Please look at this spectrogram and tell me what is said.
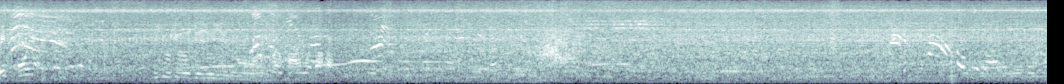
quét khối á vô vô vô vô vô vô vào màu vào đó Thank you.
